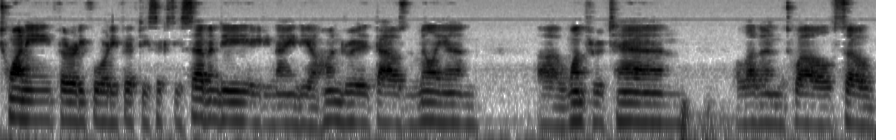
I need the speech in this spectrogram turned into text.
20, 30, 40, 50, 60, 70, 80, 90, 100, 1,000, million, uh, 1 through 10, 11, 12. So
